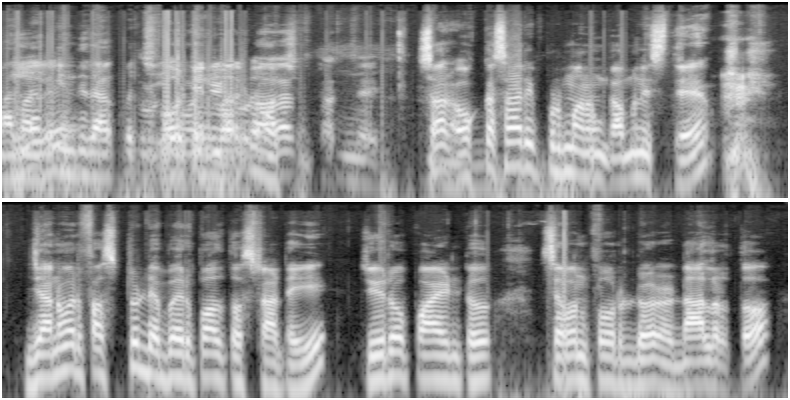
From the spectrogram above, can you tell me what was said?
మళ్ళీ మళ్ళీ కింది దాకా వచ్చి 14 వరకు వచ్చింది. సార్ ఒక్కసారి ఇప్పుడు మనం గమనిస్తే జనవరి ఫస్ట్ డెబ్బై రూపాయలతో స్టార్ట్ అయ్యి జీరో పాయింట్ సెవెన్ ఫోర్ డాలర్తో ఆగ- ఆ-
